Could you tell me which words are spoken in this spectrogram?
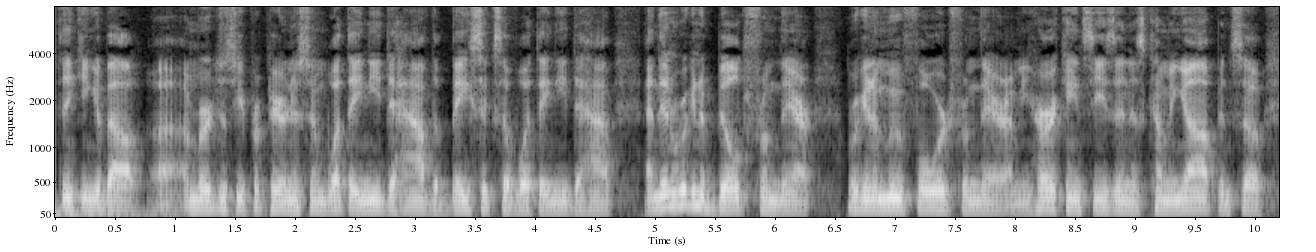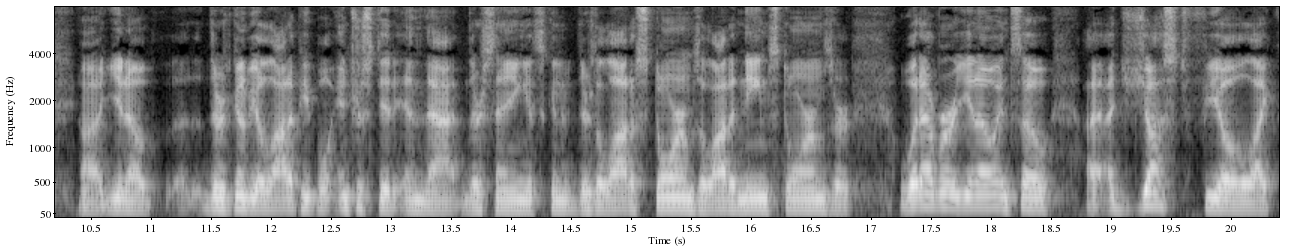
thinking about uh, emergency preparedness and what they need to have, the basics of what they need to have. And then we're going to build from there. We're going to move forward from there. I mean, hurricane season is coming up. And so, uh, you know, there's going to be a lot of people interested in that. They're saying it's going to, there's a lot of storms, a lot of named storms or whatever, you know. And so I, I just feel like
